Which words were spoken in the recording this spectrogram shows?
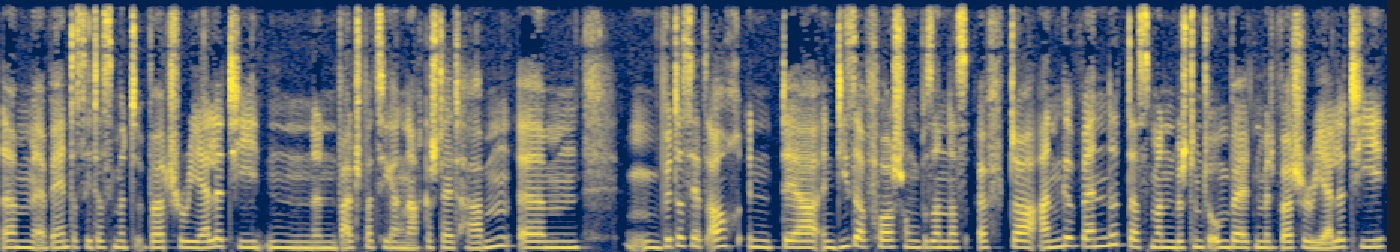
ähm, erwähnt, dass Sie das mit Virtual Reality einen Waldspaziergang nachgestellt haben. Ähm, wird das jetzt auch in, der, in dieser Forschung besonders öfter angewendet, dass man bestimmte Umwelten mit Virtual Reality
